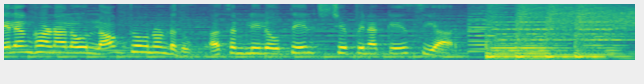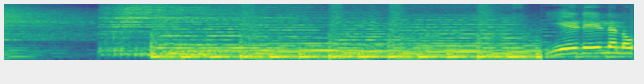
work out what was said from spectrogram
తెలంగాణలో లాక్డౌన్ ఉండదు అసెంబ్లీలో తేల్చి చెప్పిన కేసీఆర్. ఏడేళ్ళలో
